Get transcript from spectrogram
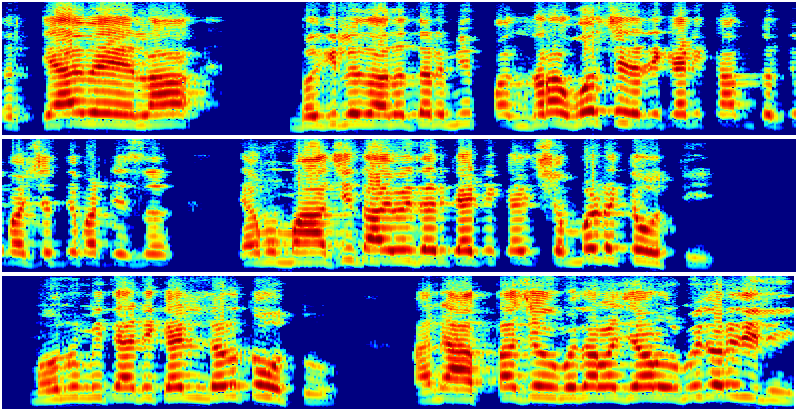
तर त्यावेळेला बघितलं झालं तर मी पंधरा वर्ष त्या ठिकाणी काम करते भाषण पाटीचं त्यामुळे माझी दावेदारी त्या ठिकाणी शंभर टक्के होती. म्हणून मी त्या ठिकाणी लढतो होतो. आणि आत्ताच्या उमेदवाराला ज्यावेळेला उमेदवारी दिली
